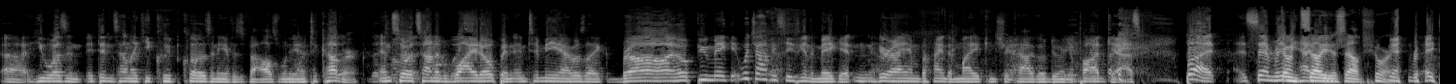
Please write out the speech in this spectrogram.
Uh, he wasn't. It didn't sound like he could close any of his vowels when he Yeah. went to cover, The- the and tone- so it sounded was- wide open. yeah. And to me, I was like, "Bro, I hope you make it." Which obviously he's going to make it. And here I am behind a mic in Chicago doing a podcast. But Sam Ramey Don't had sell con- yourself short. Yeah, right?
